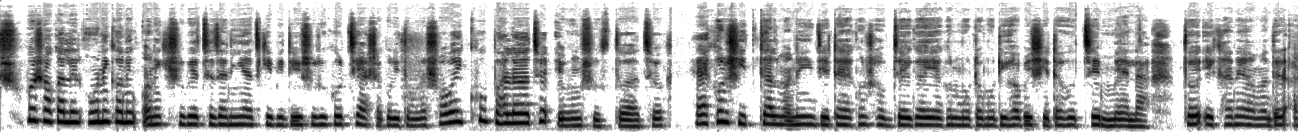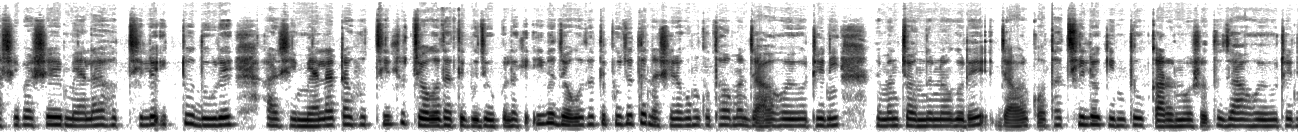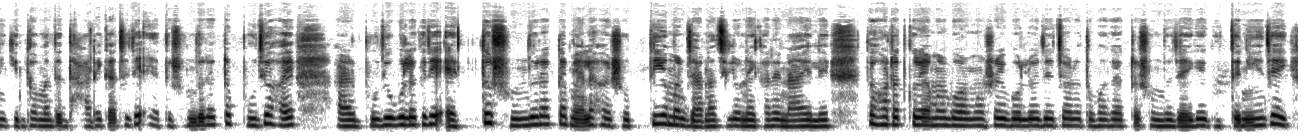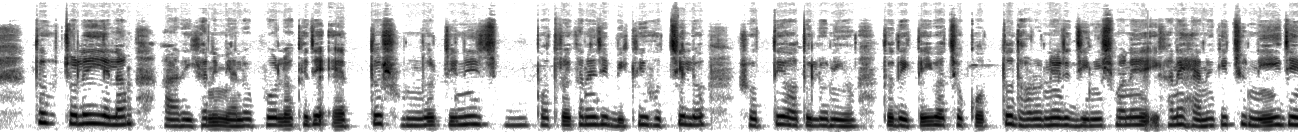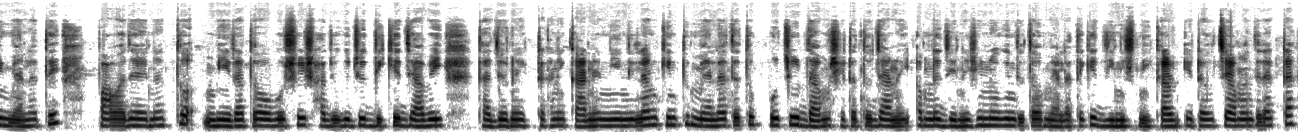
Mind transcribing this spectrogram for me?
শুভ সকালের অনেক অনেক অনেক শুভেচ্ছা জানিয়ে আজকে ভিডিও শুরু করছি। আশা করি তোমরা সবাই খুব ভালো আছো এবং সুস্থ আছো। এখন শীতকাল মানেই যেটা এখন সব জায়গায় এখন মোটামুটি হবে সেটা হচ্ছে মেলা। তো এখানে আমাদের আশেপাশে মেলা হচ্ছিল একটু দূরে আর সেই মেলাটা হচ্ছিল জগদ্ধাত্রী পুজো উপলক্ষে। এইবার জগদ্ধাত্রী পুজোতে না সেরকম কোথাও আমার যাওয়া হয়ে ওঠেনি। যেমন চন্দননগরে যাওয়ার কথা ছিল কিন্তু কারণবশত যাওয়া হয়ে ওঠেনি। কিন্তু আমাদের ধারে কাছে যে এত সুন্দর একটা পুজো হয় আর পুজো উপলক্ষে যে এত সুন্দর একটা মেলা হয় সত্যিই আমার জানা ছিল না এখানে না এলে। তো হঠাৎ করে আমার বরমশাই বলল যে, চলো তোমাকে একটা সুন্দর জায়গায় ঘুরতে নিয়ে যাই। তো চলেই এলাম। আর এখানে মেলা উপলক্ষে যে এত সুন্দর জিনিসপত্র এখানে যে বিক্রি হচ্ছিল, সত্যি অতুলনীয়। তো দেখতেই পাচ্ছ কত ধরনের জিনিস মানে এখানে হেন কিছু নেই যে মেলাতে পাওয়া যায় না। তো মেয়েরা তো অবশ্যই সাজুগুজুর দিকে যাবেই, তার জন্য একটাখানি কানে নিয়ে নিলাম। কিন্তু মেলাতে তো প্রচুর দাম, সেটা তো জানোই। আমরা জেনে শুনেও কিন্তু তাও মেলা থেকে জিনিস নিই, কারণ এটা হচ্ছে আমাদের একটা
